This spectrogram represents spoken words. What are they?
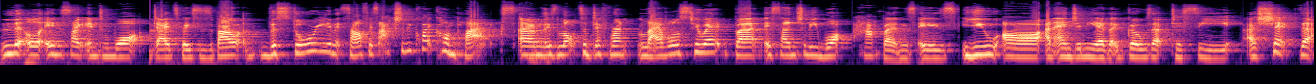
Little insight into what Dead Space is about. The story in itself is actually quite complex. Um there's lots of different levels to it, but essentially what happens is you are an engineer that goes up to see a ship that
